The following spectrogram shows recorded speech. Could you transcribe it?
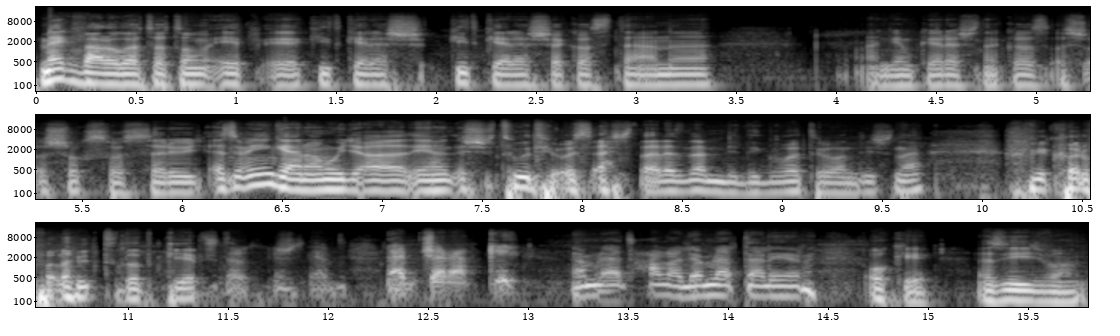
megválogathatom épp kit, keres, kit keresek, aztán engem keresnek, az, az, az sokszor szerű. Ez igen, amúgy a ilyen stúdiózásnál ez nem mindig volt olyan is, ne? Amikor valamit tudod kérni, nem, nem csörök ki, nem lehet hallani, nem lehet elérni. Oké, okay, ez így van.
